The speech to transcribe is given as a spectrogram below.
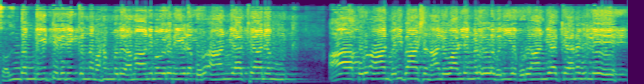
സ്വന്തം വീട്ടിലിരിക്കുന്ന മുഹമ്മദ് അമാനി മൗലവിയുടെ ഖുർആൻ വ്യാഖ്യാനം. ആ ഖുർആൻ പരിഭാഷ നാല് വാള്യങ്ങളുള്ള വലിയ ഖുർആൻ വ്യാഖ്യാനമില്ലേ?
